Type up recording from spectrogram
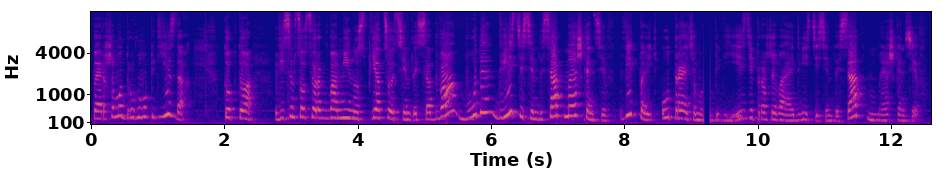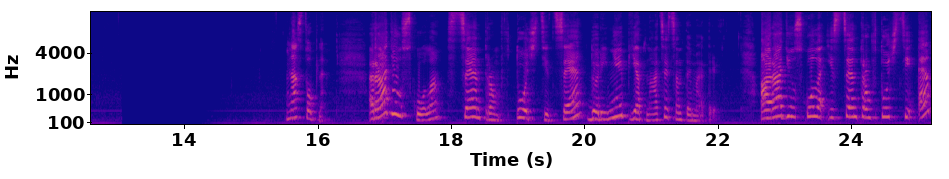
першому другому під'їздах. Тобто 842 мінус 572 буде 270 мешканців. Відповідь у третьому під'їзді проживає 270 мешканців. Наступне. Радіус кола з центром в точці С дорівнює 15 см. А радіус кола із центром в точці М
